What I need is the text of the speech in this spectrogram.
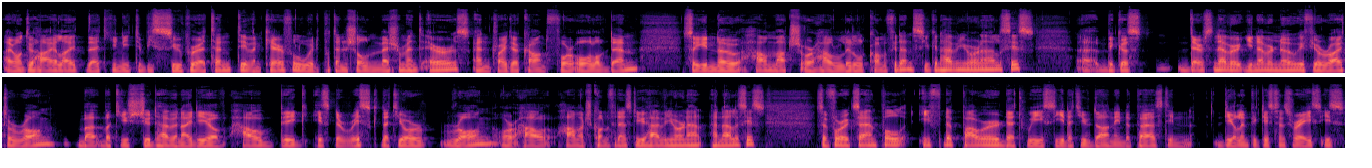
I want to highlight that you need to be super attentive and careful with potential measurement errors and try to account for all of them so you know how much or how little confidence you can have in your analysis. Uh, because there's never, you never know if you're right or wrong, but, but you should have an idea of how big is the risk that you're wrong or how, how much confidence do you have in your ana- analysis. So, for example, if the power that we see that you've done in the past in the Olympic distance race is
